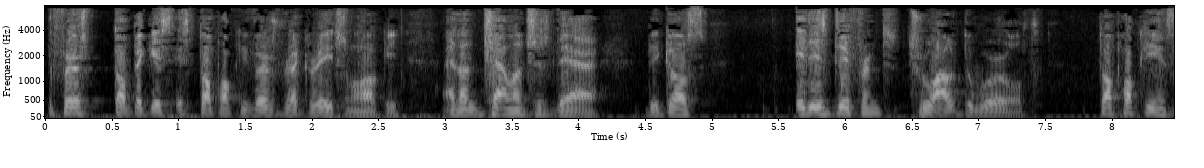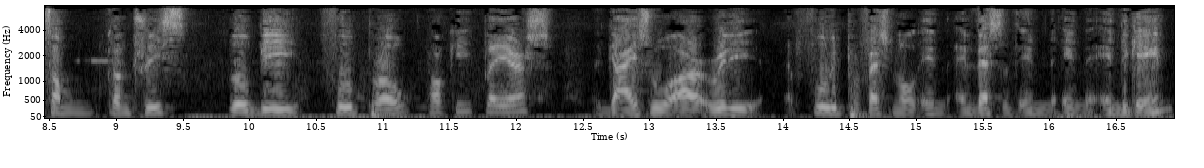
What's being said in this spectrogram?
the first topic is, is top hockey versus recreational hockey, and then challenges there, because it is different throughout the world. Top hockey in some countries will be full pro hockey players, guys who are really fully professional in invested in, in in the game.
